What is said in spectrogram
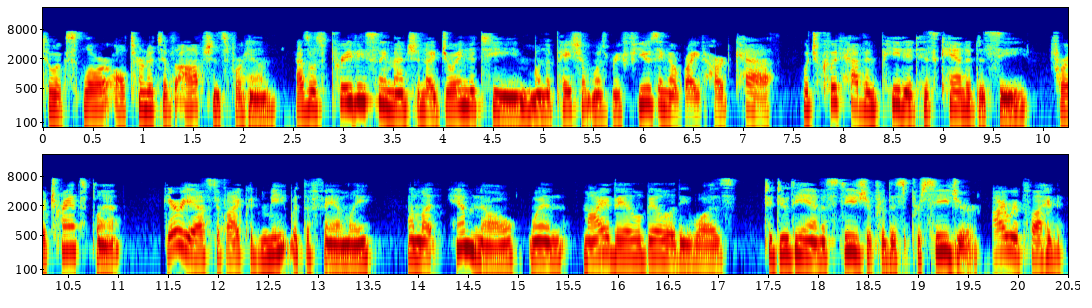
to explore alternative options for him. As was previously mentioned, I joined the team when the patient was refusing a right heart cath, which could have impeded his candidacy for a transplant. Gary asked if I could meet with the family and let him know when my availability was to do the anesthesia for this procedure. I replied,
